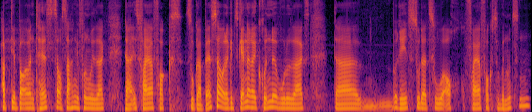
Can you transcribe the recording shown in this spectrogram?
habt ihr bei euren Tests auch Sachen gefunden, wo ihr sagt, da ist Firefox sogar besser? Oder gibt es generell Gründe, wo du sagst, da rätst du dazu, auch Firefox zu benutzen?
